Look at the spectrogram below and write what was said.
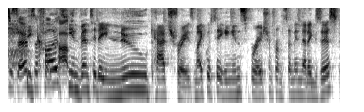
he deserves a full because he invented a new catchphrase. Mike was taking inspiration from something that exists.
